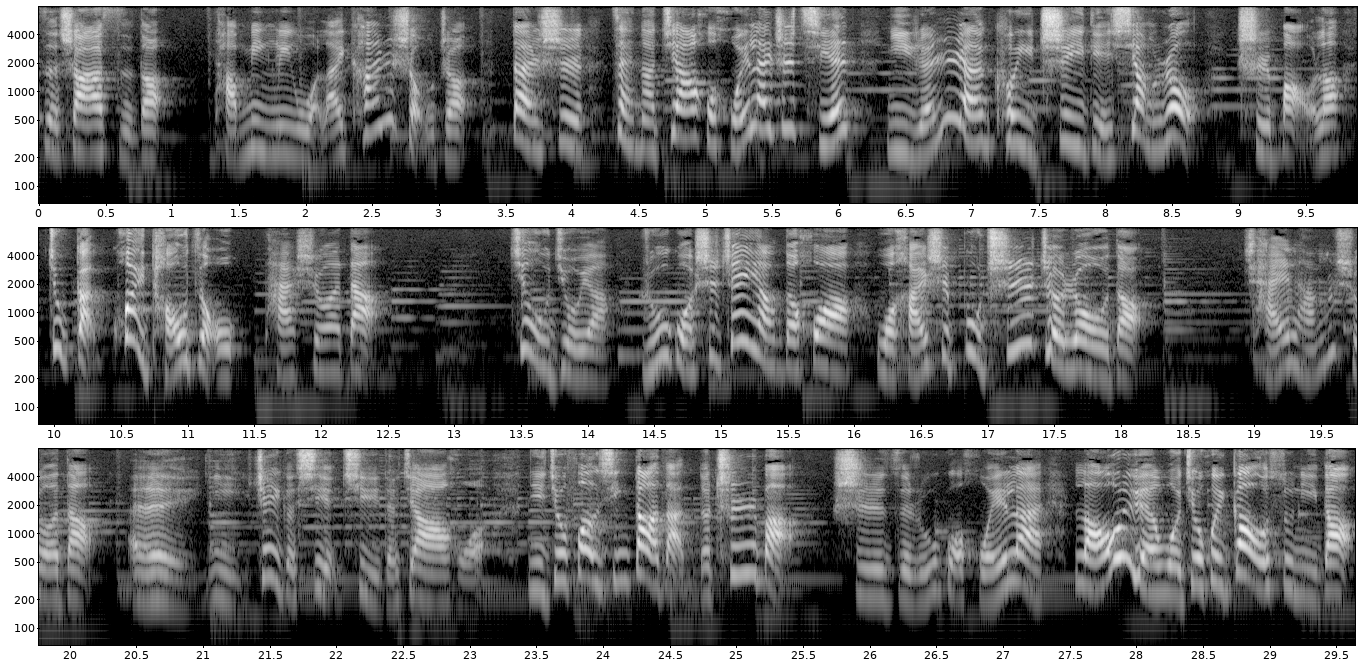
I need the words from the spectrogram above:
子杀死的。他命令我来看守着，但是在那家伙回来之前，你仍然可以吃一点象肉。吃饱了就赶快逃走。”他说道。“舅舅呀，如果是这样的话，我还是不吃这肉的。”豺狼说道。“哎，你这个泄气的家伙，你就放心大胆地吃吧。”狮子如果回来，老远我就会告诉你的。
